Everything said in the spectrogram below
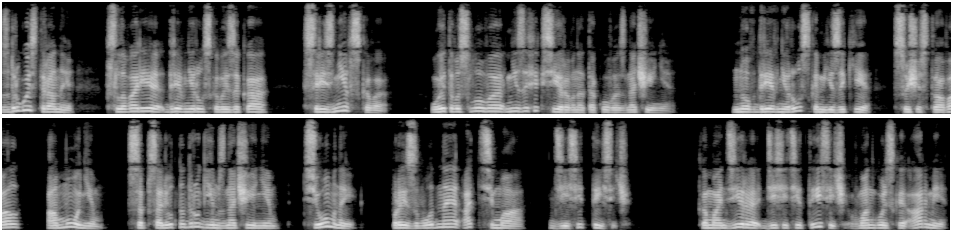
С другой стороны, в словаре древнерусского языка Срезневского у этого слова не зафиксировано такого значения. Но в древнерусском языке существовал амоним с абсолютно другим значением «темный», производная от «тьма» – 10 тысяч. Командира 10 тысяч в монгольской армии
